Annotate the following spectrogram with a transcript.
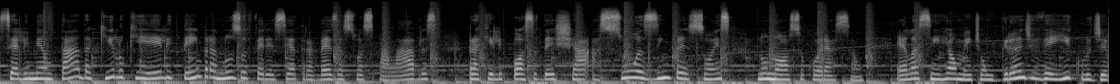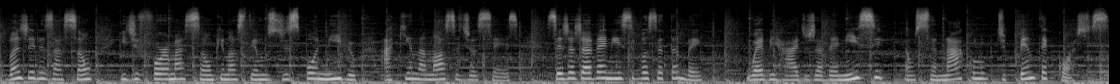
se alimentar daquilo que Ele tem para nos oferecer através das Suas palavras, para que Ele possa deixar as Suas impressões no nosso coração. Ela, sim, realmente é um grande veículo de evangelização e de formação que nós temos disponível aqui na nossa Diocese. Seja Javenice você também. Web Rádio Javenice é o cenáculo de Pentecostes.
